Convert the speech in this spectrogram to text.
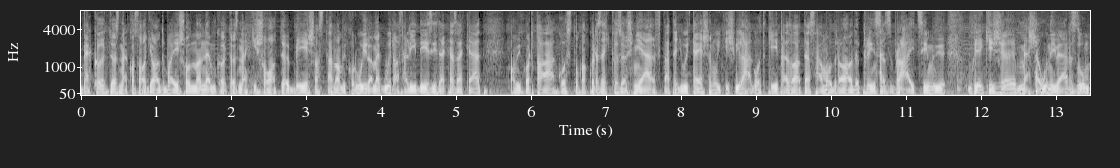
beköltöznek az agyadba, és onnan nem költöznek ki soha többé, és aztán amikor újra meg újra felidézitek ezeket, amikor találkoztok, akkor ez egy közös nyelv, tehát egy új teljesen új kis világot képez a te számodra a The Princess Bride című létező kis meseuniverzum,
